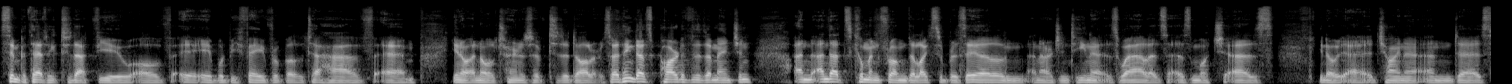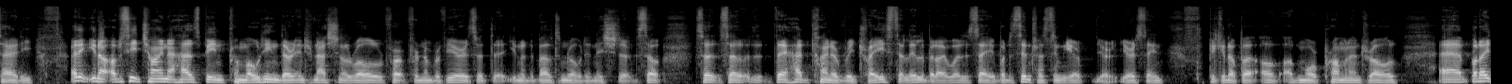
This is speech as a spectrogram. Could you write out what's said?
sympathetic to that view of it would be favorable to have um, you know an alternative to the dollar. So I think that's part of the dimension, and and that's coming from the likes of Brazil and, and Argentina as well as as much as you know uh, China and uh, Saudi. I think you know obviously China has been promoting their international role for, for a number of years with the you know the Belt and Road Initiative. So so so they had kind of retraced a little bit, I would say. But it's interesting you're you're, you're saying picking up a, a, a more prominent role. Uh, but I,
